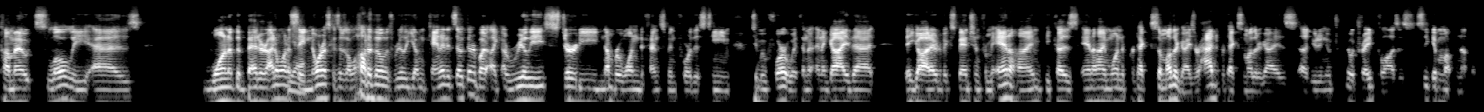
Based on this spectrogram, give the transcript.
come out slowly as one of the better, I don't want to yeah. say Norris because there's a lot of those really young candidates out there, but like a really sturdy number one defenseman for this team to move forward with. And, and a guy that they got out of expansion from Anaheim because Anaheim wanted to protect some other guys or had to protect some other guys uh, due to no, no, trade clauses. So you give them up for nothing.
